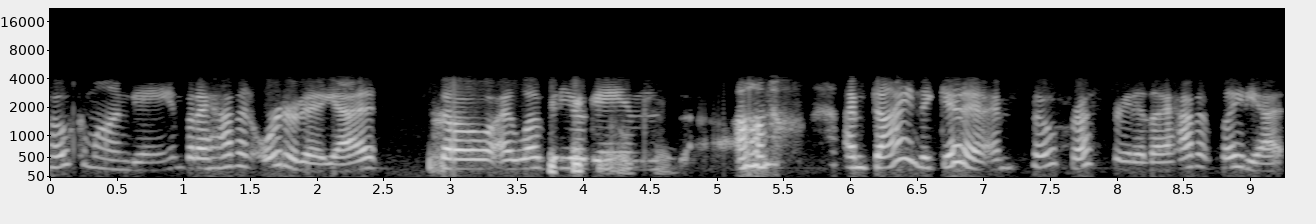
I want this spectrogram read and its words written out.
Pokemon game, but I haven't ordered it yet. So I love video games. Okay. Um, I'm dying to get it. I'm so frustrated that I haven't played yet.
